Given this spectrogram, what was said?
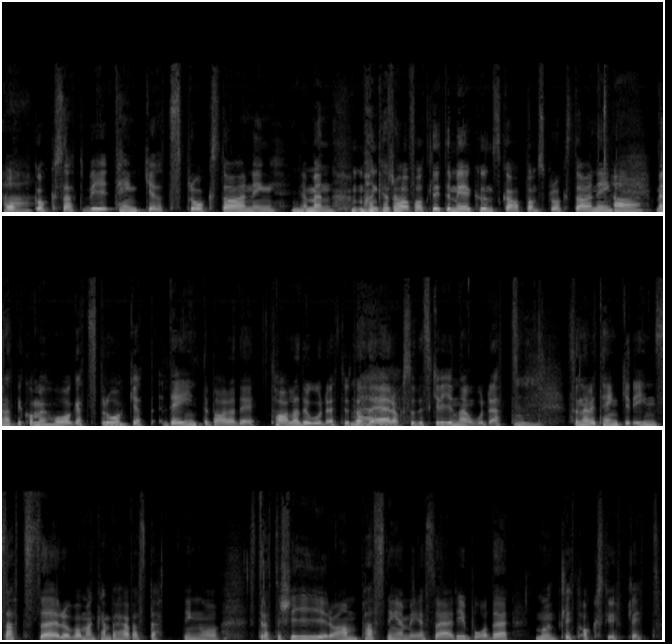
Ja, och också att vi tänker att språkstörning, Mm. ja, men, man kanske har fått lite mer kunskap om språkstörning Ja. men att vi kommer ihåg att språket det är inte bara det talade ordet utan det Nej. är också det skrivna ordet. Mm. Så när vi tänker insatser och vad man kan behöva stöttning och strategier och anpassningar med så är det ju både muntligt och skriftligt.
